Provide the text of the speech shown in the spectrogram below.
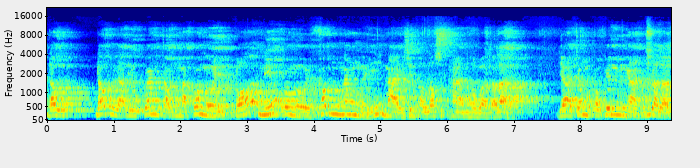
đâu đâu là điều quan trọng mà con người có nếu con người không năn nỉ nài xin Allah Subhanahu wa Taala và trong một câu kinh, ngài cũng ra lệnh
